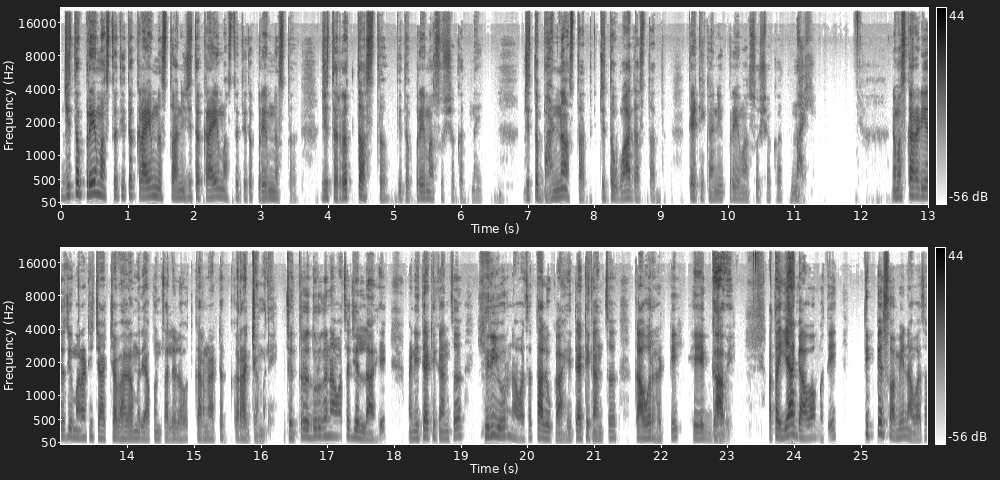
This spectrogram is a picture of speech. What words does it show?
जिथं प्रेम असतं तिथं क्राईम नसतं आणि जिथं क्राईम असतं तिथं प्रेम नसतं. जिथं रक्त असतं तिथं प्रेम असू शकत नाही. जिथं भांडणं असतात जिथं वाद असतात त्या ठिकाणी प्रेम असू शकत नाही. नमस्कार डी मराठीच्या आजच्या भागामध्ये आपण चाललेलो आहोत कर्नाटक राज्यामध्ये. चित्रदुर्ग नावाचा जिल्हा आहे आणि त्या ठिकाणचं हिरियूर नावाचा तालुका आहे. त्या ठिकाणचं कावरहट्टी हे एक गाव आहे. आता या गावामध्ये तिप्पेस्वामी नावाचा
